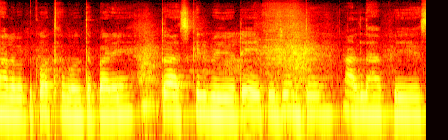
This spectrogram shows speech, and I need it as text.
ভালোভাবে কথা বলতে পারে। তো আজকের ভিডিওটা এই পর্যন্ত আল্লাহ হাফিজ।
